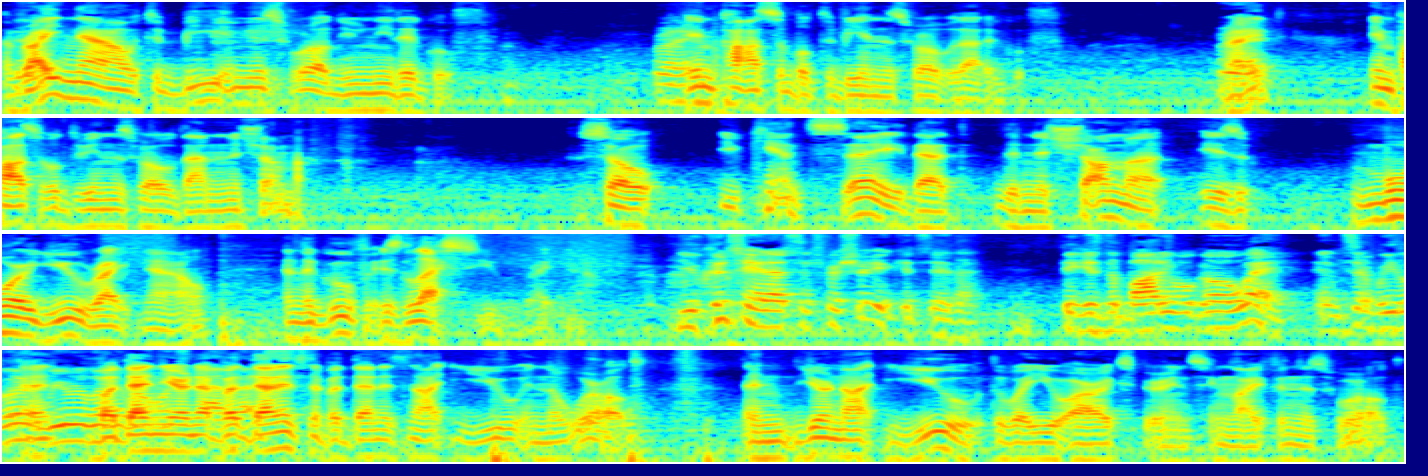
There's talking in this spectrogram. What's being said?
Right now, to be in this world, you need a goof. Right. Impossible to be in this world without a goof. Right? Right. Impossible to be in this world without a neshama. So you can't say that the neshama is more you right now and the goof is less you right now. You could say in essence for sure. You could say that because the body will go away, and so we learned. And- we were but then you're not. But then it's but then it's not you in the world. and you're not you the way you are experiencing life in this world.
